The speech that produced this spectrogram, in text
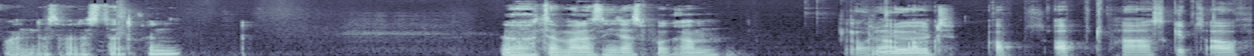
Wann, das war das da drin? Ja, dann war das nicht das Programm. Oder Blöd. Opt, Optpass gibt's auch.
